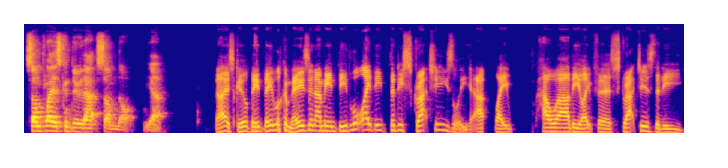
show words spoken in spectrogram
some players can do that, some not. Yeah. That is cool. They, they look amazing. I mean, they look like they did he scratch easily? Uh, like, how are they like for scratches? Did he?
